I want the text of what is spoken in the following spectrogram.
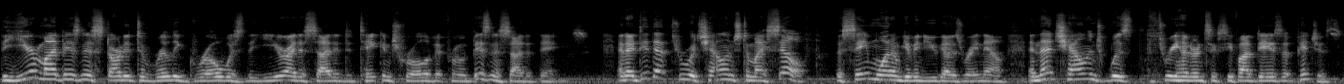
The year my business started to really grow was the year I decided to take control of it from a business side of things. And I did that through a challenge to myself, the same one I'm giving to you guys right now. And that challenge was 365 days of pitches.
